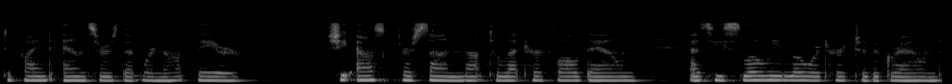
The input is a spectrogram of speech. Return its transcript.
to find answers that were not there. She asked her son not to let her fall down as he slowly lowered her to the ground.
